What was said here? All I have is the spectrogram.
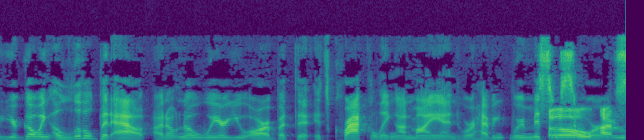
you're going a little bit out. I don't know where you are, but the, it's crackling on my end. We're having we're missing oh, some words. I'm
